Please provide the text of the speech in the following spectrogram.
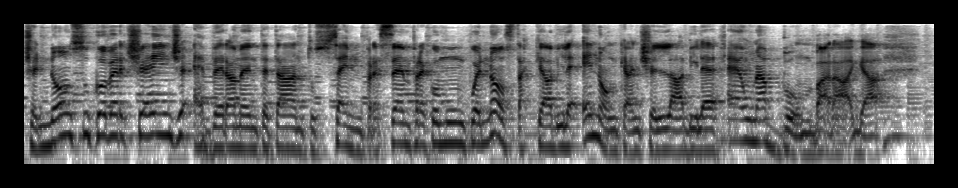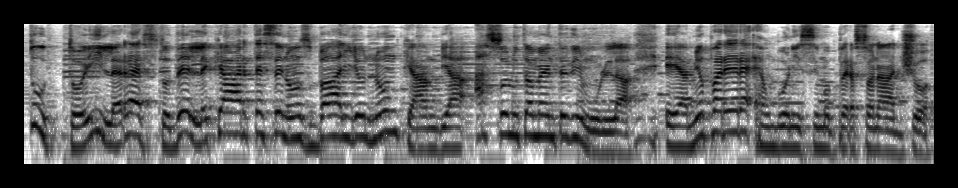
cioè non su cover change è veramente tanto, sempre, sempre comunque non staccabile e non cancellabile, è una bomba raga tutto il resto delle carte, se non sbaglio, non cambia assolutamente di nulla. E a mio parere è un buonissimo personaggio.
